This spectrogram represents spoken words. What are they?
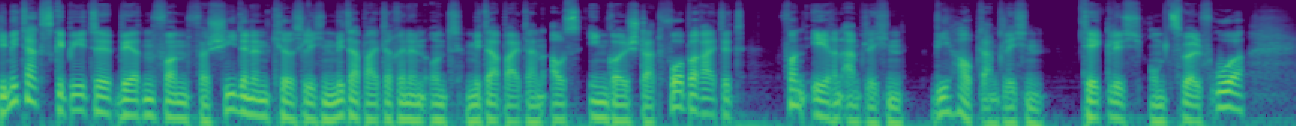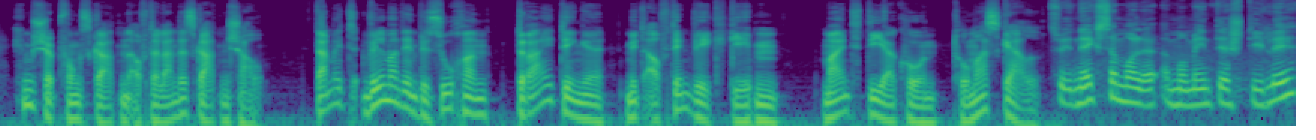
Die Mittagsgebete werden von verschiedenen kirchlichen Mitarbeiterinnen und Mitarbeitern aus Ingolstadt vorbereitet, von Ehrenamtlichen wie Hauptamtlichen. Täglich um 12 Uhr im Schöpfungsgarten auf der Landesgartenschau. Damit will man den Besuchern drei Dinge mit auf den Weg geben, meint Diakon Thomas Gerl. Zunächst einmal ein Moment der Stille.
